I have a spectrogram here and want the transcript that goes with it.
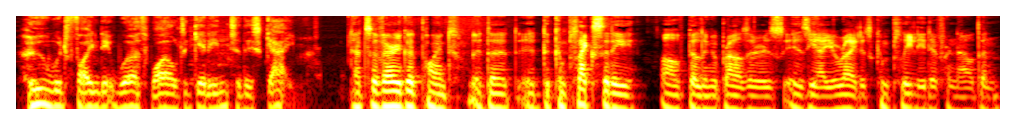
who would find it worthwhile to get into this game. That's a very good point. The the, the complexity of building a browser is is yeah, you're right. It's completely different now than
